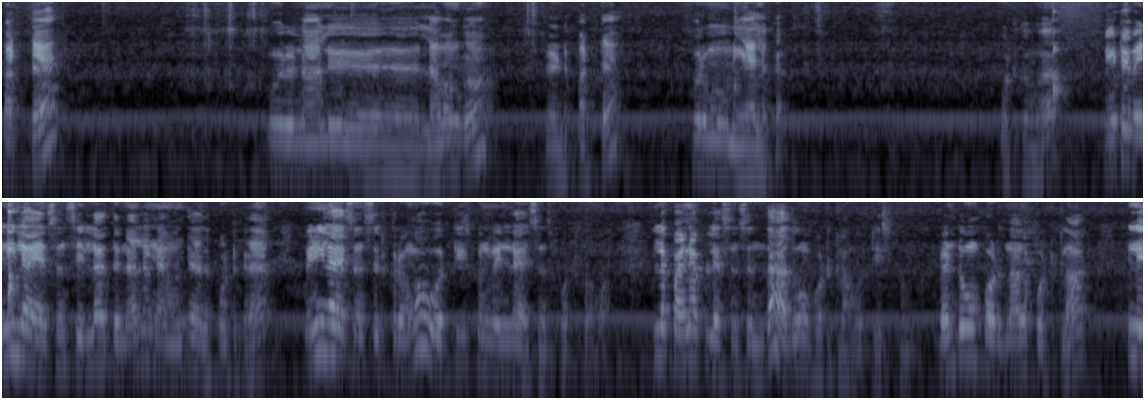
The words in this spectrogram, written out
பட்டை. ஒரு நாலு லவங்கம் ரெண்டு பட்டை ஒரு மூணு ஏலக்காய். போட்டுக்கோங்க. என்கிட்ட வெனிலா எசன்ஸ் இல்லாததுனால நான் வந்து அதை போட்டுக்கிறேன். வெனிலா எசன்ஸ் இருக்கிறவங்க ஒரு டீஸ்பூன் வெனிலா எசன்ஸ் போட்டுக்கோங்க. இல்லை பைனாப்பிள் எசன்ஸ் இருந்தால் அதுவும் போட்டுக்கலாம் ஒரு டீஸ்பூன் ரெண்டும் போடுறதுனாலும் போட்டுக்கலாம். இல்லை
